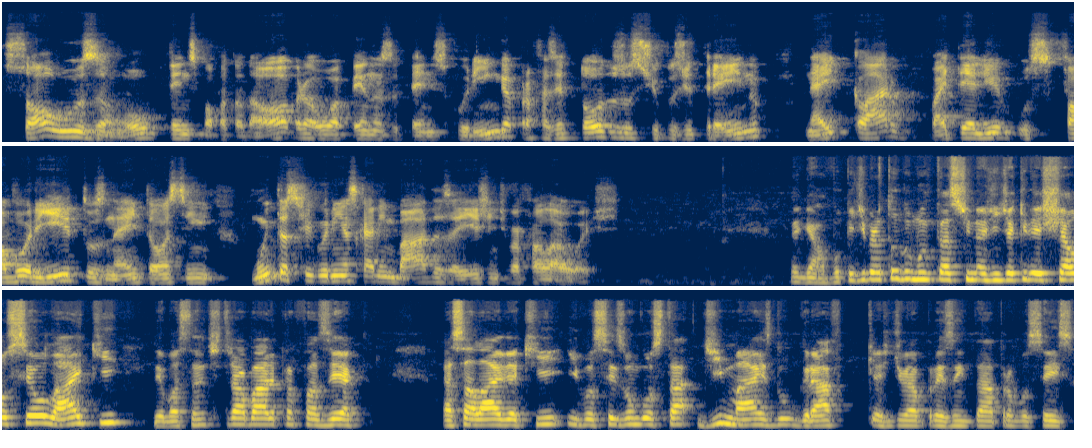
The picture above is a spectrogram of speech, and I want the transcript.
só usam ou tênis pau toda obra ou apenas o tênis coringa para fazer todos os tipos de treino, né? E claro, vai ter ali os favoritos, né? Então, assim, muitas figurinhas carimbadas aí a gente vai falar hoje. Legal. Vou pedir para todo mundo que está assistindo a gente aqui deixar o seu like. Deu bastante trabalho para fazer essa live aqui e vocês vão gostar demais do gráfico que a gente vai apresentar para vocês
